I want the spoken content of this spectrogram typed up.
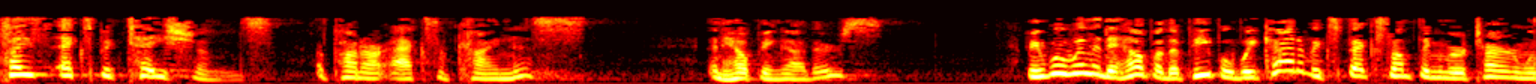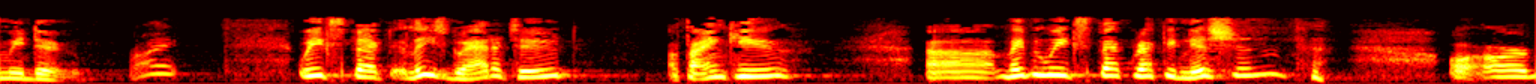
place expectations upon our acts of kindness and helping others. I mean, we're willing to help other people. We kind of expect something in return when we do, right? We expect at least gratitude, a thank you, uh, maybe we expect recognition, or, or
